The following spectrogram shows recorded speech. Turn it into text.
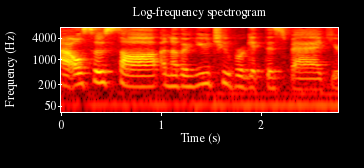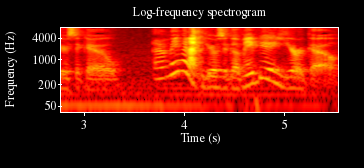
I also saw another YouTuber get this bag years ago, or maybe not years ago, maybe a year ago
